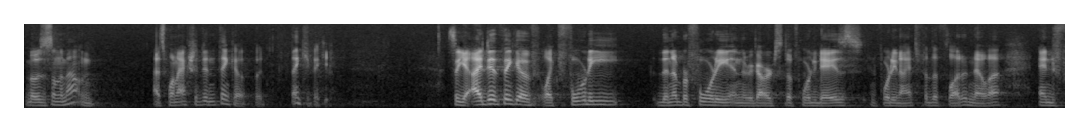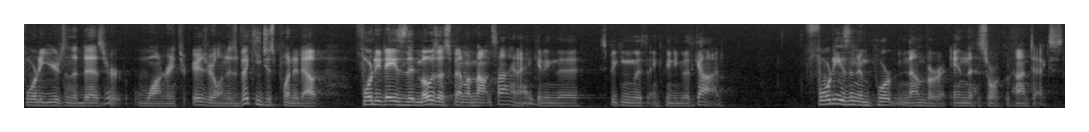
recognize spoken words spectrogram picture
Moses on the mountain. That's one I actually didn't think of, but thank you, Vicki. So yeah, I did think of like 40, the number 40 in regards to the 40 days and 40 nights for the flood of Noah, and 40 years in the desert wandering through Israel. And as Vicki just pointed out, 40 days that Moses spent on Mount Sinai getting the speaking with and communing with God. 40 is an important number in the historical context.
